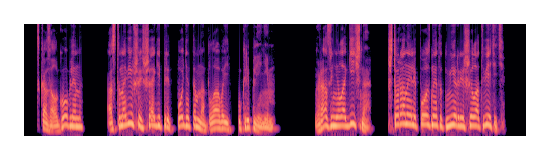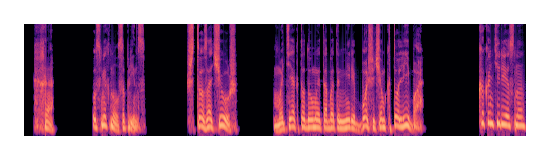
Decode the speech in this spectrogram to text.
— сказал Гоблин, остановившись в шаге перед поднятым над лавой укреплением. «Разве не логично, что рано или поздно этот мир решил ответить?» «Ха!» — усмехнулся принц. «Что за чушь? Мы те, кто думает об этом мире больше, чем кто-либо». «Как интересно»,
